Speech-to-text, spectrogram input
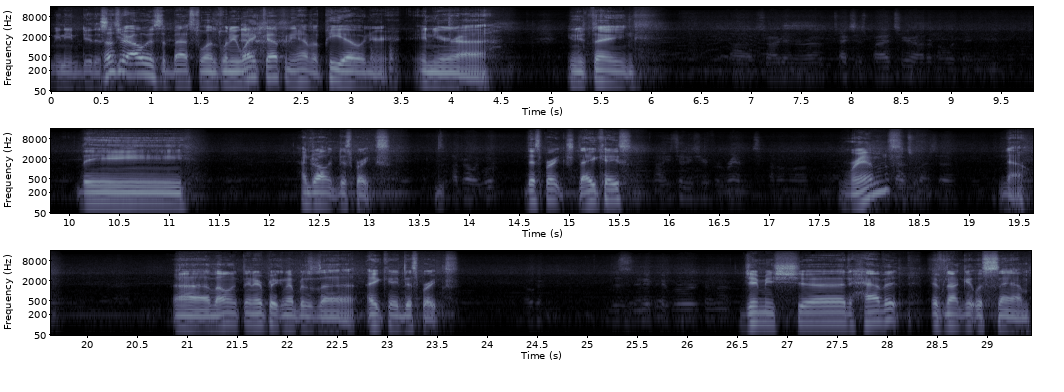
We need to do this. Those again. are always the best ones when you wake up and you have a PO in your in your uh in your thing. Uh, sorry to interrupt. Texas Pride's here. I don't know what they mean. The hydraulic disc brakes. Hydraulic whoop? Disc brakes, the A case. No, he said he's here for rims. I don't know. Rims? That's what I said. No. Uh, the only thing they're picking up is uh, AK disc brakes. This is any paperwork on that? Jimmy should have it. If not, get with Sam,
